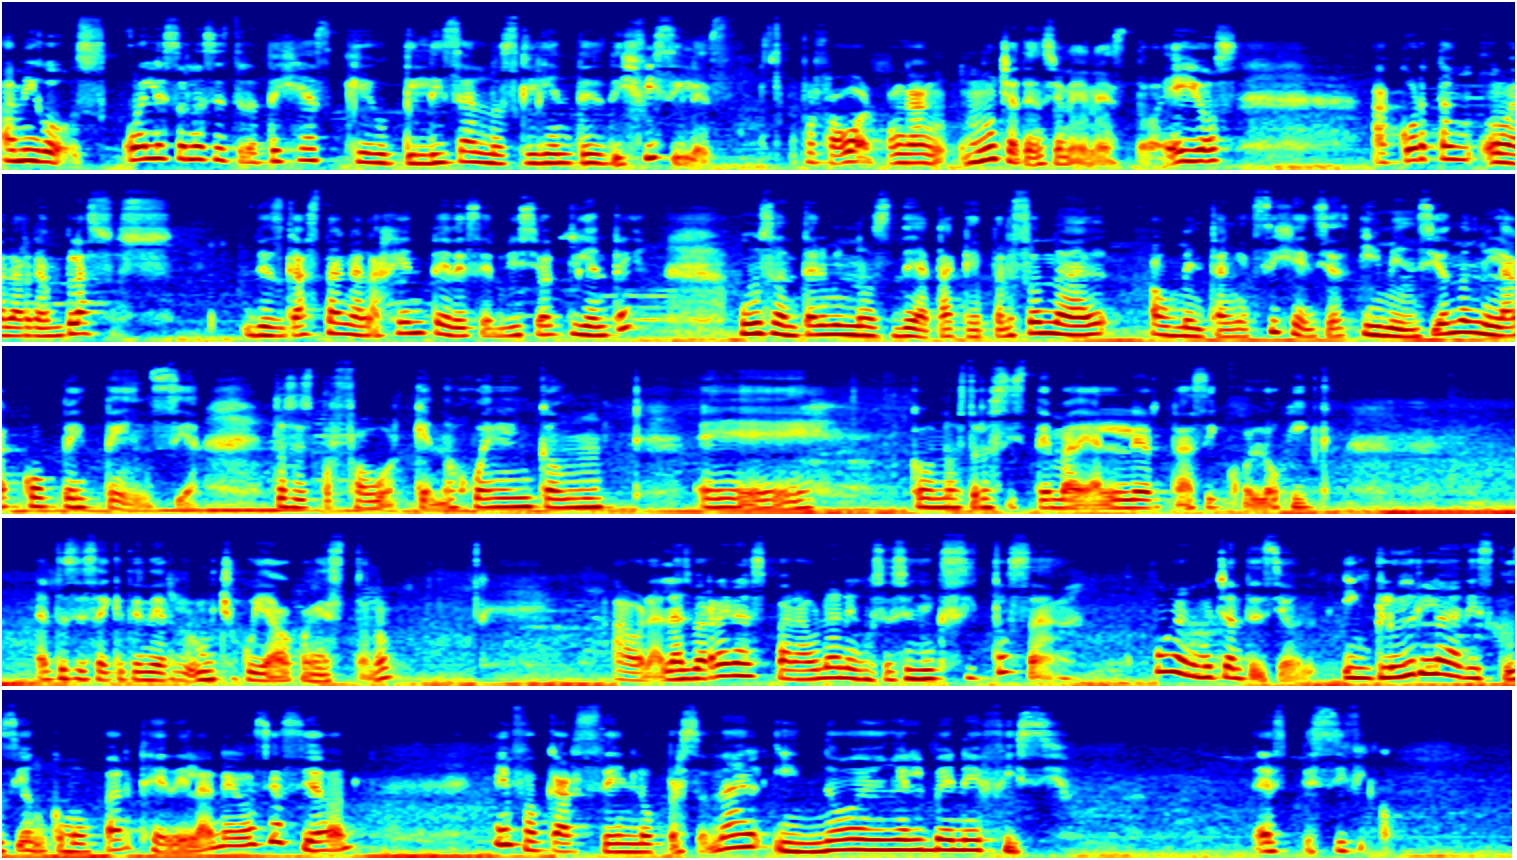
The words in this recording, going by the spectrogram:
Amigos, ¿cuáles son las estrategias que utilizan los clientes difíciles? Por favor, pongan mucha atención en esto. Ellos acortan o alargan plazos desgastan a la gente de servicio al cliente, usan términos de ataque personal, aumentan exigencias y mencionan la competencia. Entonces, por favor, que no jueguen con, eh, con nuestro sistema de alerta psicológica. Entonces hay que tener mucho cuidado con esto, ¿no? Ahora, las barreras para una negociación exitosa. Pongan mucha atención. Incluir la discusión como parte de la negociación enfocarse en lo personal y no en el beneficio específico.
